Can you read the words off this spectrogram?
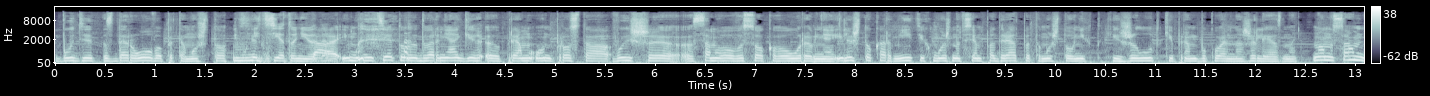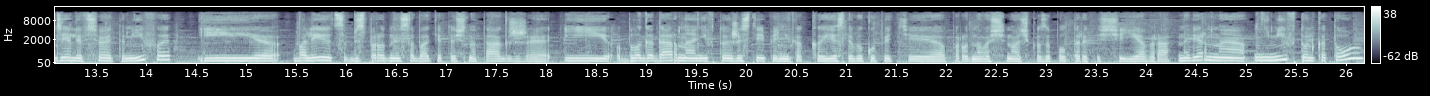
будет здорова, потому что... Иммунитет у нее, да? Да, иммунитет у дворняги э, прям он просто выше э, самого высокого уровня. Или что кормить их можно всем подряд, потому что у них такие желудки прям буквально железные. Но на самом деле все это мифы, и болеют беспородные собаки точно так же. И благодарны они в той же степени, как если вы купите породного щеночка за полторы тысячи евро. Наверное, не миф только то,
